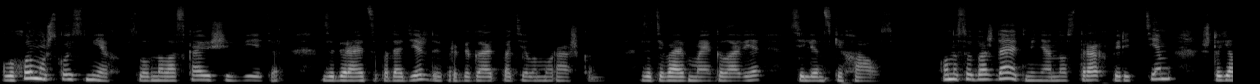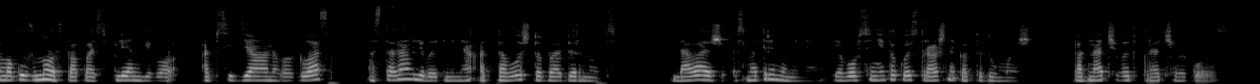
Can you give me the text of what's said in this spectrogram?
Глухой мужской смех, словно ласкающий ветер, забирается под одежду и пробегает по телу мурашками, затевая в моей голове вселенский хаос. Он освобождает меня, но страх перед тем, что я могу вновь попасть в плен его обсидиановых глаз, останавливает меня от того, чтобы обернуться. «Давай же, посмотри на меня. Я вовсе не такой страшный, как ты думаешь», — подначивает вкрадчивый голос.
